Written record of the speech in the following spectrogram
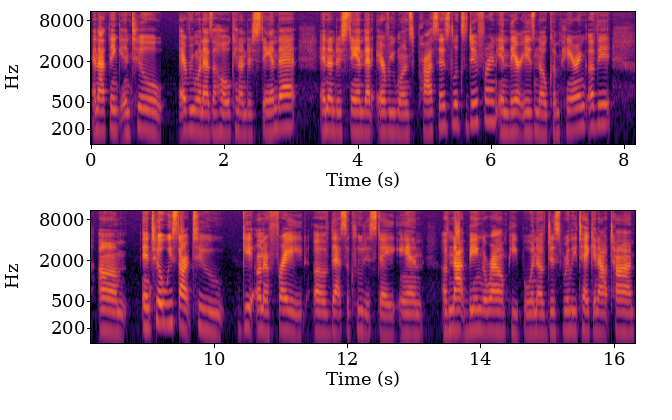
And I think until everyone as a whole can understand that and understand that everyone's process looks different and there is no comparing of it um, until we start to get unafraid of that secluded state and of not being around people and of just really taking out time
